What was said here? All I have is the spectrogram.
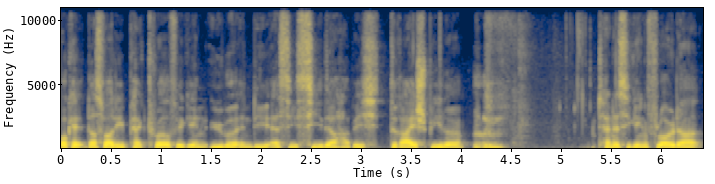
Okay, das war die Pac-12. Wir gehen über in die SEC. Da habe ich drei Spiele. Tennessee gegen Florida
